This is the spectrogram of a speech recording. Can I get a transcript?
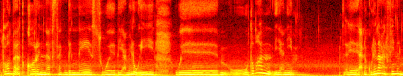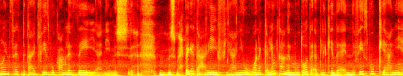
وتقعد بقى تقارن نفسك بالناس وبيعملوا إيه و... وطبعا يعني إحنا كلنا عارفين ال mindset بتاعت فيسبوك عاملة إزاي يعني مش مش محتاجة تعريف يعني. وأنا اتكلمت عن الموضوع ده قبل كده ان فيسبوك يعني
